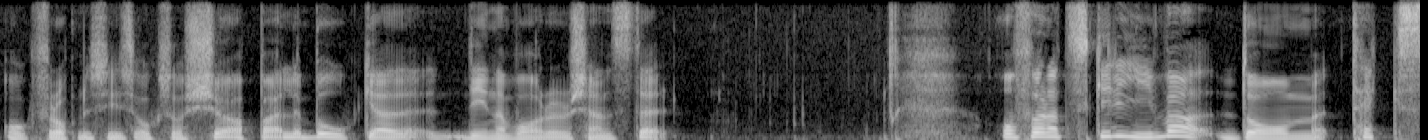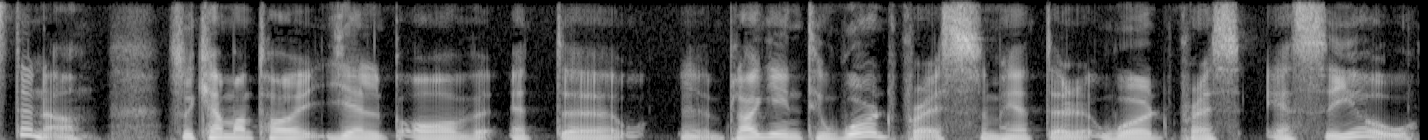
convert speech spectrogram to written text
och förhoppningsvis också köpa eller boka dina varor och tjänster. Och för att skriva de texterna så kan man ta hjälp av ett eh, Eh, plugin till Wordpress som heter Wordpress SEO.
